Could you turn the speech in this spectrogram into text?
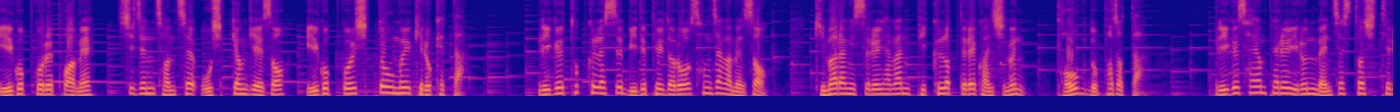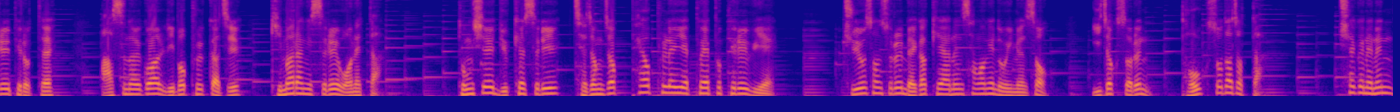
7골을 포함해 시즌 전체 50경기에서 7골 10도움을 기록했다. 리그 톱클래스 미드필더로 성장하면서 기마랑이스를 향한 빅클럽들의 관심은 더욱 높아졌다. 리그 4연패를 이룬 맨체스터 시티를 비롯해 아스널과 리버풀까지 기마랑이스를 원했다. 동시에 뉴캐슬이 재정적 페어플레이 FFP를 위해 주요 선수를 매각해야 하는 상황에 놓이면서 이적설은 더욱 쏟아졌다. 최근에는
